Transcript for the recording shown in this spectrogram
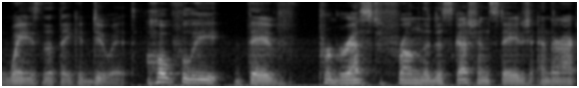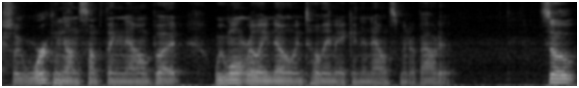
ways that they could do it. Hopefully, they've progressed from the discussion stage and they're actually working on something now, but we won't really know until they make an announcement about it. So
